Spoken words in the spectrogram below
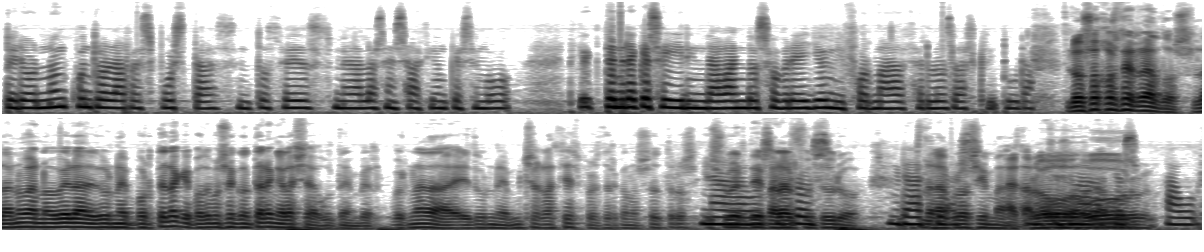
pero no encuentro las respuestas, entonces me da la sensación que, tengo, tendré que seguir indagando sobre ello y mi forma de hacerlo es la escritura. Los ojos cerrados, la nueva novela de Edurne Portela que podemos encontrar en Galaxia Gutenberg. Pues nada, Edurne, muchas gracias por estar con nosotros y Nada, suerte para el futuro. Gracias. Hasta la próxima. Hasta luego. Agur.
